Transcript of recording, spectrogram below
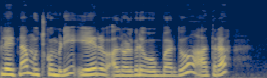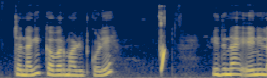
ಪ್ಲೇಟ್ನ ಮುಚ್ಕೊಂಬಿಡಿ. ಏರ್ ಅದರೊಳಗಡೆ ಹೋಗಬಾರ್ದು. ಆ ಥರ ಚೆನ್ನಾಗಿ ಕವರ್ ಮಾಡಿಟ್ಕೊಳ್ಳಿ. ಇದನ್ನು ಏನಿಲ್ಲ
